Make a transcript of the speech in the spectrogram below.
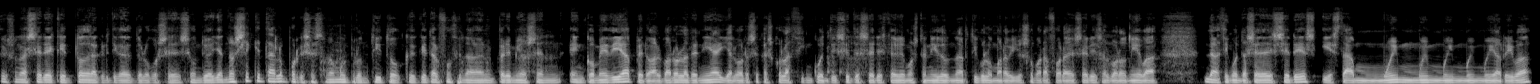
Es una serie que toda la crítica de luego se, se hundió allá. No sé qué tal, porque se estrenó muy prontito, qué, tal funcionarán premios en, en, comedia, pero Álvaro la tenía y Álvaro se cascó las 57 series que habíamos tenido, un artículo maravilloso para fuera de series, Álvaro Nieva, de las 57 series, y está muy, muy, muy, muy, muy arriba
